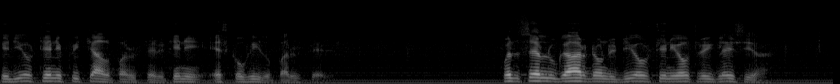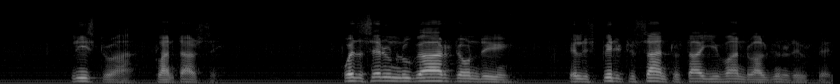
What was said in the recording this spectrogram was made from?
que Dios tiene fichado para ustedes, tiene escogido para ustedes. Puede ser un lugar donde Dios tiene otra iglesia listo a plantarse. Puede ser un lugar donde el Espíritu Santo está llevando a algunos de ustedes.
